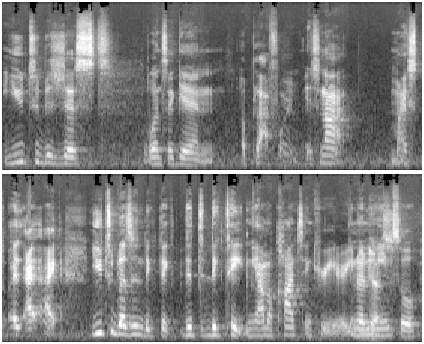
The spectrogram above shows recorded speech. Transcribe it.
YouTube is just once again a platform. It's not my. St- I, I, I YouTube doesn't dictate dictate me. I'm a content creator. You know what I mean? So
